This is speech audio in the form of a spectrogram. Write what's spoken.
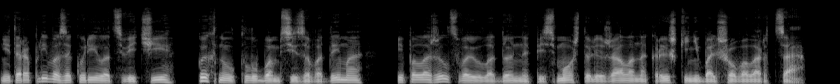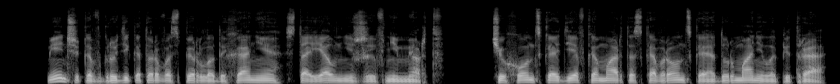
Неторопливо закурил от свечи, пыхнул клубом сизого дыма и положил свою ладонь на письмо, что лежало на крышке небольшого ларца. Меньшиков, в груди которого сперло дыхание, стоял ни жив, ни мертв. Чухонская девка Марта Скавронская одурманила Петра.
